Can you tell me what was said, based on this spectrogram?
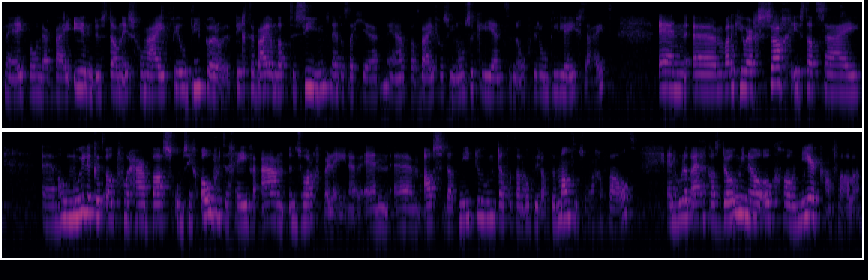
nee, ik woon daarbij in. Dus dan is voor mij veel dieper, dichterbij om dat te zien. Net als dat je, nou ja, wat wij veel zien, onze cliënten ongeveer rond die leeftijd. En um, wat ik heel erg zag is dat zij um, hoe moeilijk het ook voor haar was om zich over te geven aan een zorgverlener. En als ze dat niet doen, dat het dan ook weer op de mantelzorger valt. En hoe dat eigenlijk als domino ook gewoon neer kan vallen.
